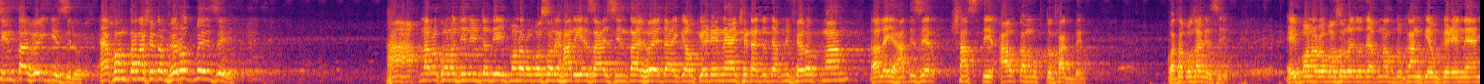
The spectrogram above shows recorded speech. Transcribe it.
চিন্তা হয়ে গিয়েছিল। এখন তারা সেটা ফেরত পেয়েছে। হ্যাঁ আপনারও কোনো জিনিস যদি এই পনেরো বছরে হারিয়ে যায় চিন্তায় হয়ে যায়, কেউ কেড়ে নেয়, সেটা যদি আপনি ফেরত পান, তাহলে এই হাদিসের শাস্তির আওতা মুক্ত থাকবেন কথা বোঝা গেছে? এই পনেরো বছরে যদি আপনার দোকান কেউ কেড়ে নেয়,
